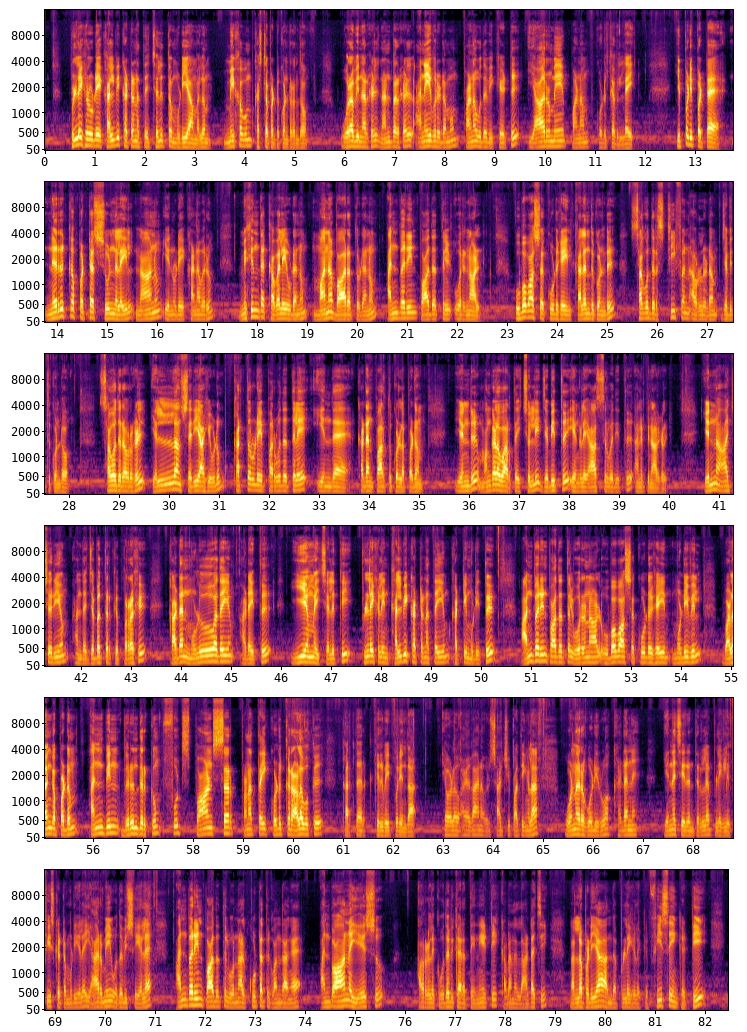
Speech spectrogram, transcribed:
பிள்ளைகளுடைய கல்வி கட்டணத்தை செலுத்த முடியாமலும் மிகவும் கஷ்டப்பட்டு கொண்டிருந்தோம். உறவினர்கள் நண்பர்கள் அனைவரிடமும் பண உதவி கேட்டு யாருமே பணம் கொடுக்கவில்லை. இப்படிப்பட்ட நெருக்கப்பட்ட சூழ்நிலையில் நானும் என்னுடைய கணவரும் மிகுந்த கவலையுடனும் மனபாரத்துடனும் அன்பரின் பாதத்தில் ஒரு நாள் உபவாச கூடுகையில் கலந்து கொண்டு சகோதரர் ஸ்டீஃபன் அவர்களிடம் ஜெபித்து கொண்டோம். சகோதரர் அவர்கள் எல்லாம் சரியாகிவிடும். கர்த்தருடைய பர்வதத்திலே இந்த கடன் பார்த்து கொள்ளப்படும் என்று மங்கள வார்த்தை சொல்லி ஜெபித்து எங்களை ஆசிர்வதித்து அனுப்பினார்கள். என்ன ஆச்சரியம்! அந்த ஜெபத்திற்கு பிறகு கடன் முழுவதையும் அடைத்து இஎம்ஐ செலுத்தி பிள்ளைகளின் கல்வி கட்டணத்தையும் கட்டி முடித்து அன்பரின் பாதத்தில் ஒரு நாள் உபவாச கூடுகையின் முடிவில் வழங்கப்படும் அன்பின் விருந்திற்கும் ஃபுட் ஸ்பான்சர் பணத்தை கொடுக்கிற அளவுக்கு கர்த்தர் கிருவை புரிந்தார். எவ்வளோ அழகான ஒரு சாட்சி பார்த்தீங்களா? ஒன்றரை கோடி ரூபா கடன். என்ன செய்கிறதுன்னு தெரியல. பிள்ளைகளுக்கு ஃபீஸ் கட்ட முடியலை. யாருமே உதவி செய்யலை. அன்பரின் பாதத்தில் ஒரு நாள் கூட்டத்துக்கு வந்தாங்க. அன்பான இயேசு அவர்களுக்கு உதவிக்காரத்தை நீட்டி கடனெல்லாம் அடைச்சி நல்லபடியாக அந்த பிள்ளைகளுக்கு ஃபீஸையும் கட்டி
